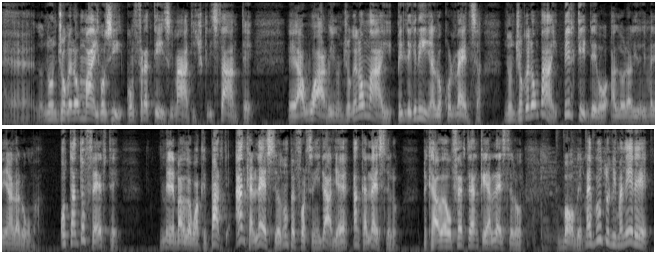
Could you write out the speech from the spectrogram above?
eh, non giocherò mai così con Frattesi, Matic, Cristante, eh, Aguar, io non giocherò mai, Pellegrini all'occorrenza, non giocherò mai, perché devo allora rimanere alla Roma? Ho tante offerte, me ne parlo da qualche parte, anche all'estero, non per forza in Italia, eh, anche all'estero, perché avevo offerte anche all'estero, Bove, ma è voluto rimanere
